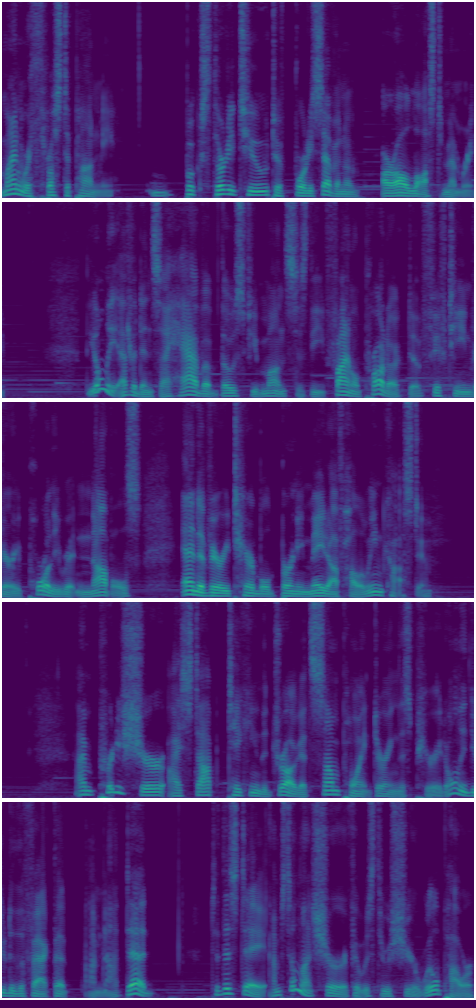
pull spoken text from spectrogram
Mine were thrust upon me. Books 32 to 47 are all lost to memory. The only evidence I have of those few months is the final product of 15 very poorly written novels and a very terrible Bernie Madoff Halloween costume. I'm pretty sure I stopped taking the drug at some point during this period, only due to the fact that I'm not dead. To this day, I'm still not sure if it was through sheer willpower,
